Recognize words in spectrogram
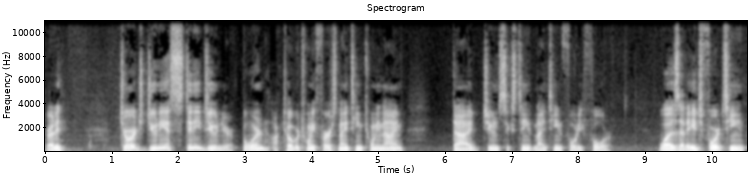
Ready? George Junius Stinney Jr., born October 21st, 1929, died June 16th, 1944, was at age 14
